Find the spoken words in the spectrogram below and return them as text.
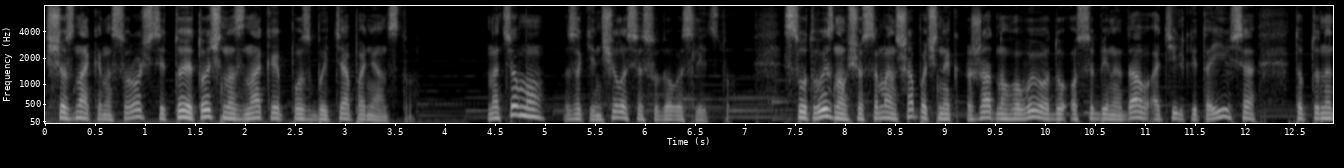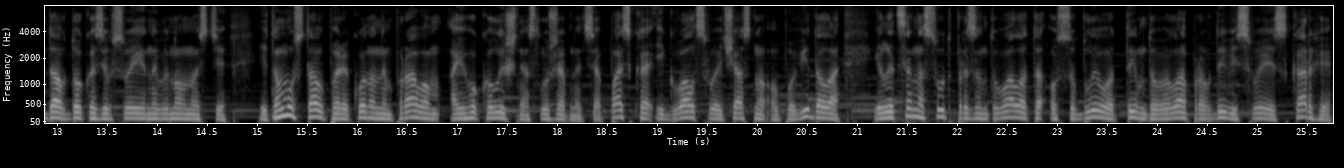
що знаки на сорочці то є точно знаки позбиття панянства. На цьому закінчилося судове слідство. Суд визнав, що Семен Шапочник жадного виводу о собі не дав, а тільки таївся, тобто не дав доказів своєї невиновності, і тому став переконаним правом, а його колишня служебниця Паська і гвалт своєчасно оповідала, і лице на суд презентувала та особливо тим довела правдивість своєї скарги,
